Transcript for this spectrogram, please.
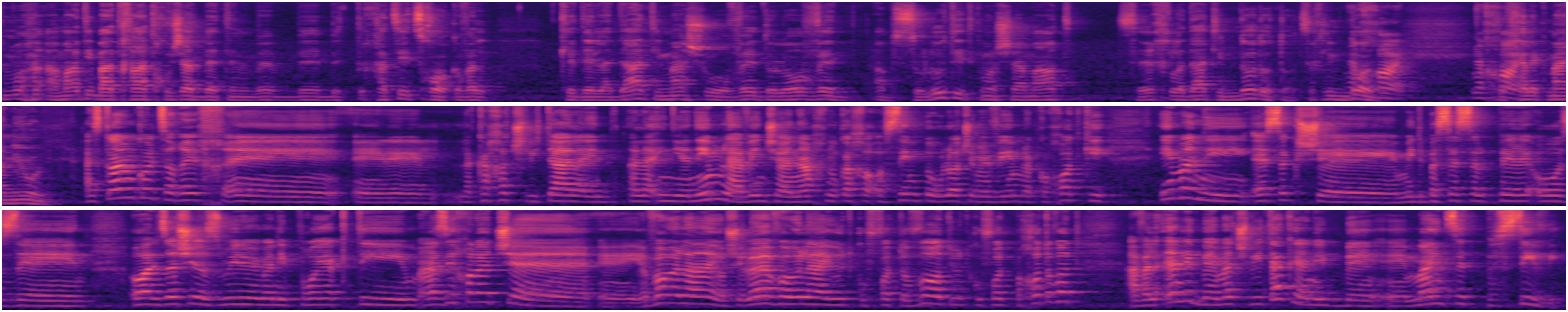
כמו אמרתי בהתחלה תחושת בטן, בחצי צחוק, אבל כדי לדעת אם משהו עובד או לא עובד אבסולוטית, כמו שאמרת, צריך לדעת למדוד אותו, צריך למדוד. נכון, נכון. זה חלק מהניהול. אז קודם כל צריך אה, אה, לקחת שליטה על העניינים, להבין שאנחנו ככה עושים פעולות שמביאים לקוחות, כי אם אני עסק שמתבסס על פה לאוזן, או על זה שיזמינו ממני פרויקטים, אז יכול להיות שיבואו אליי, או שלא יבואו אליי, יהיו תקופות טובות, יהיו תקופות פחות טובות, אבל אין לי באמת שליטה, כי אני ב mindset פסיבי.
